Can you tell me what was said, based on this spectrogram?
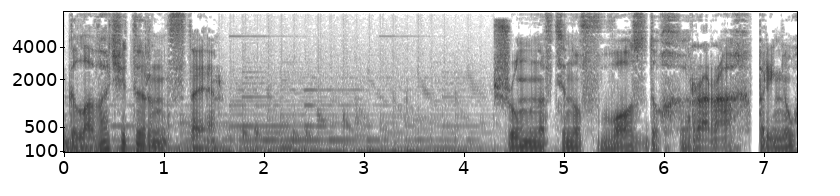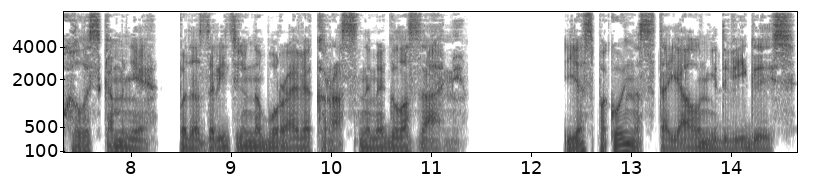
Глава 14 Шумно втянув воздух, Рарах принюхалась ко мне, подозрительно буравя красными глазами. Я спокойно стоял, не двигаясь,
